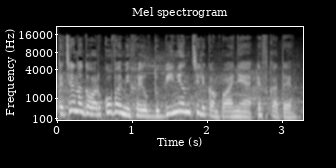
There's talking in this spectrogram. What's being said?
Татьяна Говоркова, Михаил Дубинин, телекомпания «ФКТ».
